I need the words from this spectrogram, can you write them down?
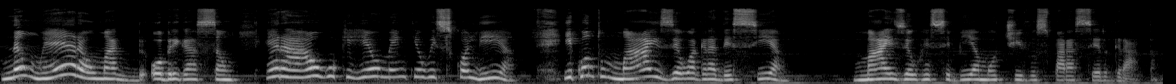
não era uma obrigação, era algo que realmente eu escolhia. E quanto mais eu agradecia, mais eu recebia motivos para ser grata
